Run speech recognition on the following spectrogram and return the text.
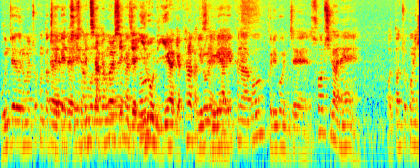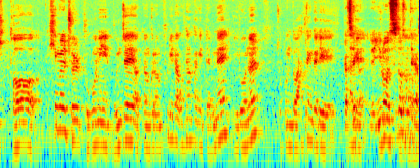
문제 흐름을 조금 더 네, 재배치함으로 재배치하면 훨씬 이제 이론 이해하기가 편할 것 같아요. 이론을 네. 이해하기 편하고 그리고 이제 수업 시간에 어떤 조금 히- 더 힘을 줄 부분이 문제의 어떤 그런 풀이라고 생각하기 때문에 이론을 조금 더 학생들이 그러니까 이론 스스로 어, 선택할 어,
